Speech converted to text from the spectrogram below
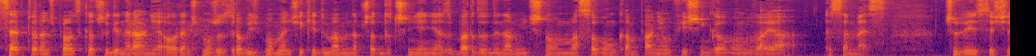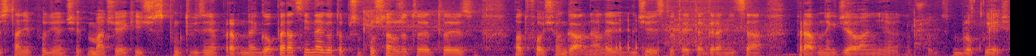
CERT Orange Polska, czy generalnie Orange może zrobić w momencie, kiedy mamy na przykład do czynienia z bardzo dynamiczną, masową kampanią phishingową via SMS. Czy wy jesteście w stanie podjąć, macie jakieś z punktu widzenia prawnego, operacyjnego, to przypuszczam, że to, to jest łatwo osiągalne, ale gdzie jest tutaj ta granica prawnych działań, nie wiem, na przykład blokujecie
